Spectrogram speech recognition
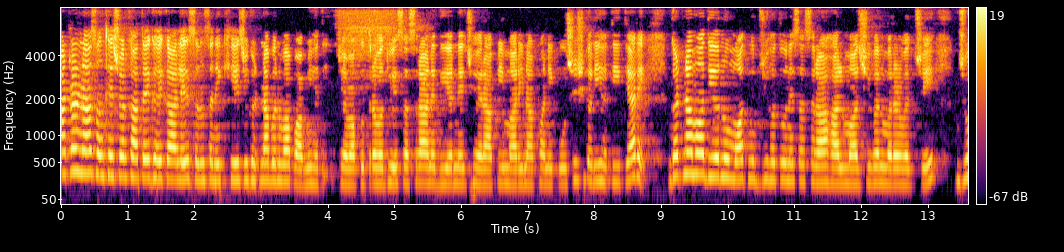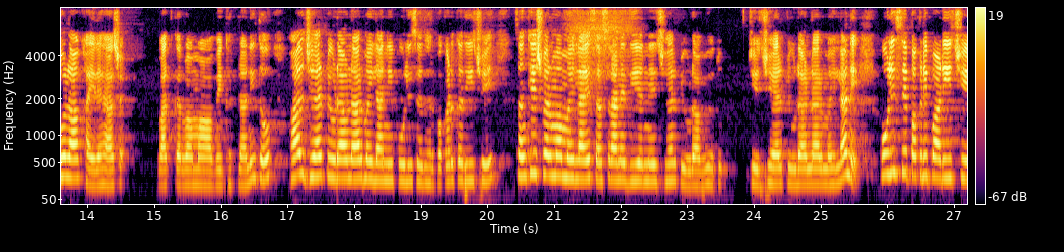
પાટણના શંખેશ્વર ખાતે ગઈકાલે સનસનીખેજ ઘટના બનવા પામી હતી, જેમાં પુત્રવધુએ સસરા અને દિયરને ઝેર આપી મારી નાખવાની કોશિશ કરી હતી, ત્યારે ઘટનામાં દિયરનું મોત નીપજ્યું હતું અને સસરા હાલમાં જીવન મરણ વચ્ચે ઝોલા ખાઈ રહ્યા છે. વાત કરવામાં આવે ઘટનાની તો હાલ ઝેર પીવડાવનાર મહિલાની પોલીસે ધરપકડ કરી છે. શંખેશ્વરમાં મહિલાએ સસરા અને દિયરને ઝેર પીવડાવ્યું હતું. જે ઝેર પીવડાવનાર મહિલાને પોલીસે પકડી પાડી છે.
